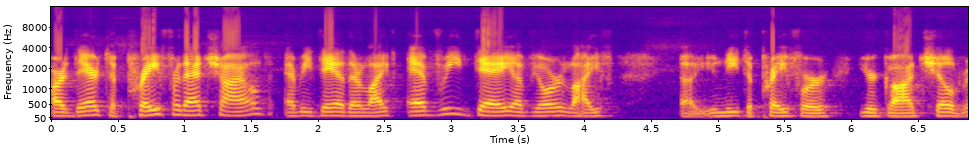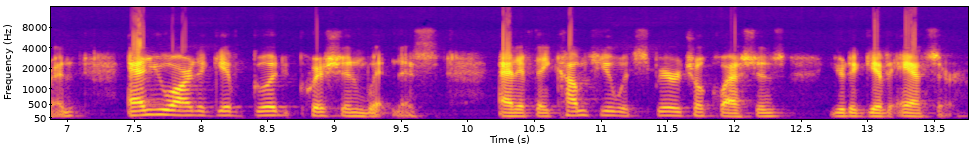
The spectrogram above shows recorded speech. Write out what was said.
are there to pray for that child every day of their life. Every day of your life, uh, you need to pray for your godchildren and you are to give good Christian witness. And if they come to you with spiritual questions, you're to give answer.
